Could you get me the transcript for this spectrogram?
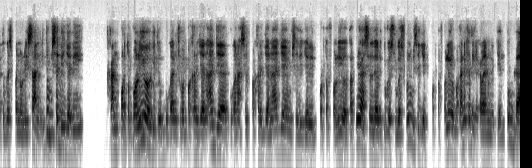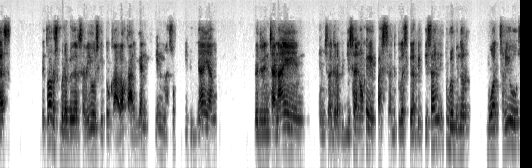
tugas penulisan itu bisa dijadikan portofolio gitu. Bukan cuma pekerjaan aja bukan hasil pekerjaan aja yang bisa dijadikan portofolio. Tapi hasil dari tugas-tugas pun bisa jadi portofolio. Makanya ketika kalian ngerjain tugas itu harus benar-benar serius gitu. Kalau kalian ingin masuk di dunia yang udah direncanain yang misalnya graphic design oke pas ada tugas graphic design itu benar-benar buat serius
